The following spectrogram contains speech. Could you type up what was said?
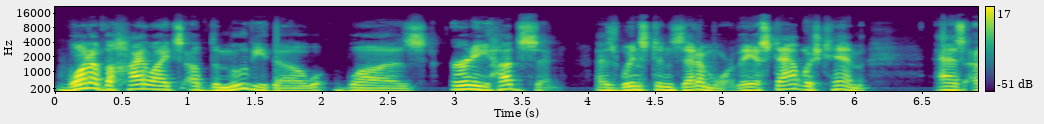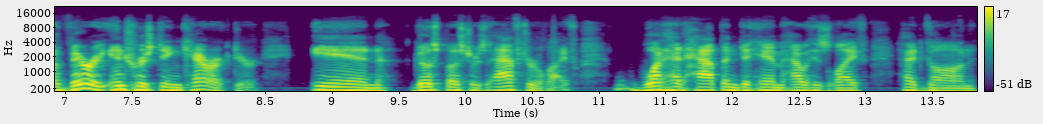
One of the highlights of the movie, though, was Ernie Hudson as Winston Zeddemore. They established him as a very interesting character in Ghostbusters Afterlife. What had happened to him, how his life had gone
